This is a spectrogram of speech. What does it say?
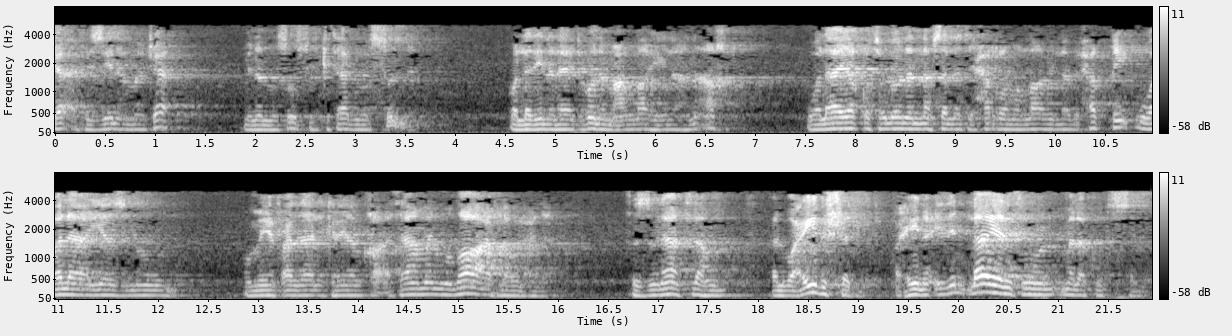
جاء في الزنا ما جاء من النصوص في الكتاب والسنة. والذين لا يدعون مع الله إلها آخر. ولا يقتلون النفس التي حرم الله إلا بالحق ولا يزنون. ومن يفعل ذلك يلقى أثاما يضاعف له العذاب. فالزناة لهم الوعيد الشديد وحينئذ لا يرثون ملكوت السماء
